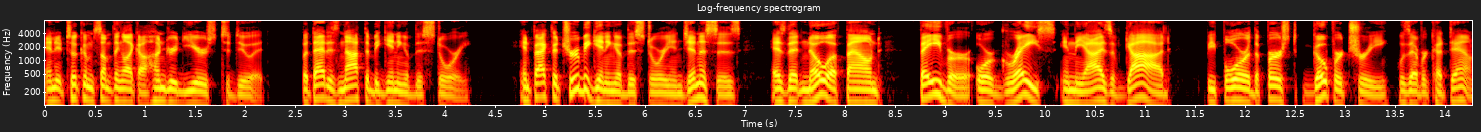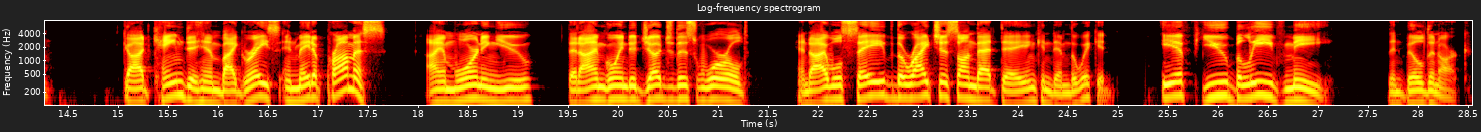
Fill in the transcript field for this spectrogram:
and it took him something like a hundred years to do it. But that is not the beginning of this story. In fact, the true beginning of this story in Genesis is that Noah found favor or grace in the eyes of God before the first gopher tree was ever cut down. God came to him by grace and made a promise I am warning you that I am going to judge this world, and I will save the righteous on that day and condemn the wicked. If you believe me, then build an ark.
